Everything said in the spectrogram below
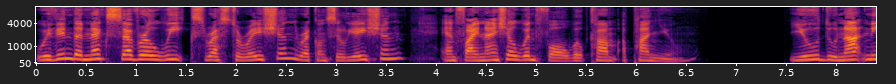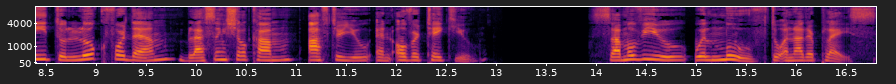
within the next several weeks, restoration, reconciliation, and financial windfall will come upon you. You do not need to look for them. Blessings shall come after you and overtake you. Some of you will move to another place.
